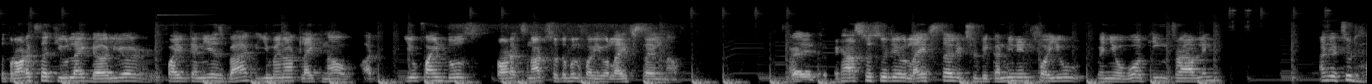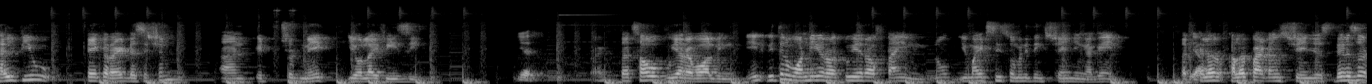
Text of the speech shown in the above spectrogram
the products that you liked earlier five ten years back you may not like now you find those products not suitable for your lifestyle now. True it has to suit your lifestyle. It should be convenient for you when you're working traveling. And it should help you take a right decision and it should make your life easy. Yes right. That's how we are evolving. In, within one year or two year of time you know you might see so many things changing again. The Yeah. color color patterns changes. There is a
